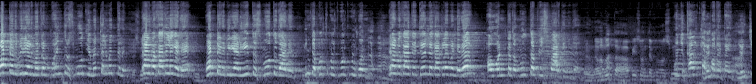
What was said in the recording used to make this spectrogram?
ಹೊಂಟದ ಬಿರಿಯಾನಿ ಮಾತ್ರ ಭಯಂಕರ ಸ್ಮೂತ್ ಮೆತ್ತಲೆ ಮೆತ್ತಲೆ. ಹೇಳ್ಬೇಕಾಗಲೇ ಒಂಟೆದ ಬಿರಿಯಾನಿ ಈತ ಸ್ಮೂತ್ ದಾನೆ. ಇಂತ ಪುಲ್ಕು ಪುಲ್ಕು ಪುಲ್ಕು ಪುಲ್ಕು ಅಂತ ಹೇಳ್ಬೇಕಾದ್ರೆ ಕೇಳಲಿಕ್ಕಾಗಲೇ ಬಂದಿದೆ. ಅವು ಒಂಟದ ಮುಲ್ತ ಪೀಸ್ ಮುಂಜಿ ಸ್ಮೂತ್. ಕಲ್ತಪ್ಪದ ಟೈಪ್ ಎಂಚ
